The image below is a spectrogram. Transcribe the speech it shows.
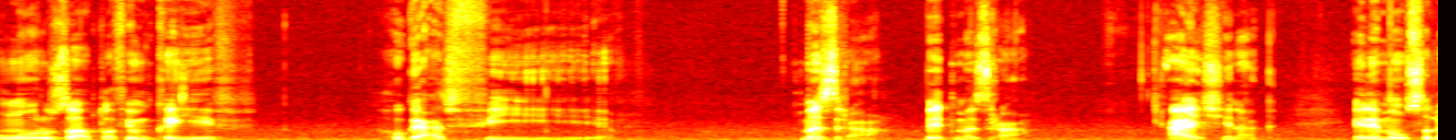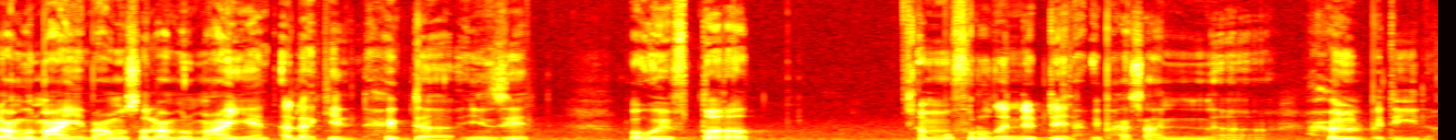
أموره ظابطة في مكيف. هو قاعد في مزرعة بيت مزرعة عايش هناك. يعني لما يوصل عمر معين بعد ما يوصل عمر معين الأكل حيبدأ ينزل وهو يفترض المفروض إنه يبدأ يبحث عن حلول بديلة.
